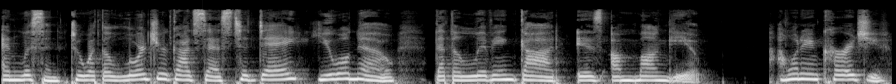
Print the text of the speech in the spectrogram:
and listen to what the Lord your God says. Today you will know that the living God is among you. I want to encourage you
